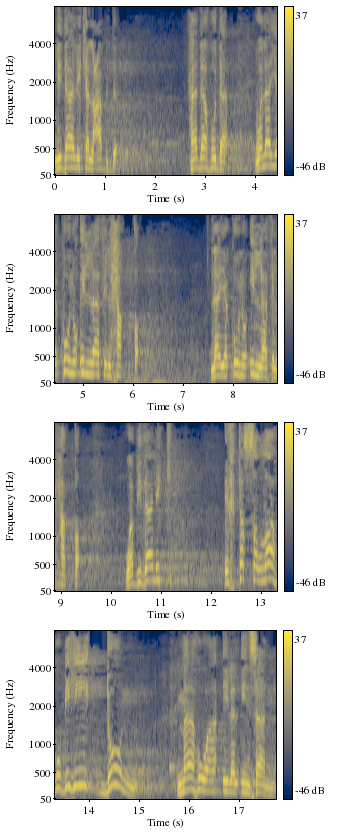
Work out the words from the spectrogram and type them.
لذلك العبد. هذا هدى. ولا يكون إلا في الحق. لا يكون إلا في الحق. وبذلك اختص الله به دون ما هو إلى الإنسان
